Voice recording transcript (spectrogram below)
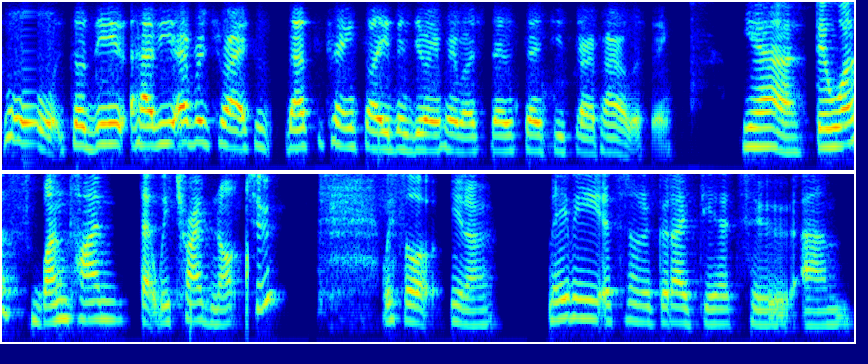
Cool. So do you, have you ever tried? So that's the training style you've been doing pretty much then since you started powerlifting. Yeah, there was one time that we tried not to. We thought, you know, maybe it's not a good idea to um,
